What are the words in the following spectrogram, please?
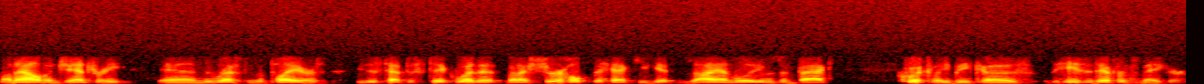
on Alvin Gentry and the rest of the players. You just have to stick with it. But I sure hope the heck you get Zion Williamson back quickly because he's a difference maker.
